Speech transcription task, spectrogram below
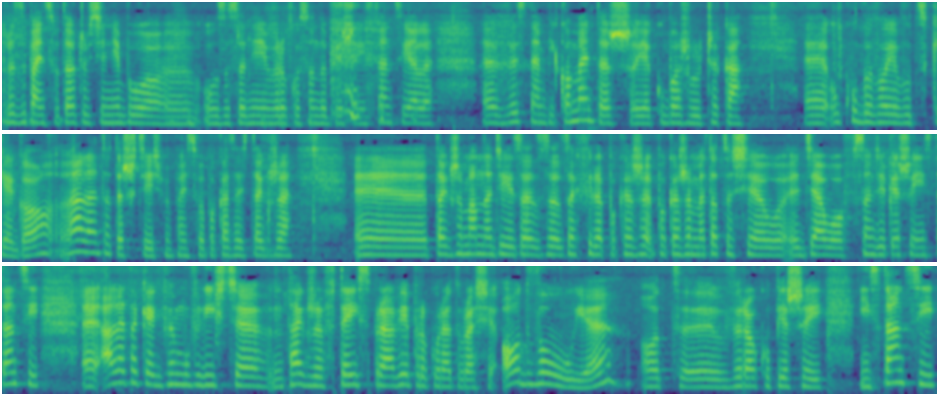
Drodzy Państwo, to oczywiście nie było e, uzasadnieniem wyroku sądu pierwszej instancji, ale e, występ i komentarz Jakuba Żulczyka u Kuby Wojewódzkiego, ale to też chcieliśmy Państwu pokazać, także, e, także mam nadzieję, za, za, za chwilę pokaże, pokażemy to, co się działo w sądzie pierwszej instancji, E, ale tak jak Wy mówiliście, także w tej sprawie prokuratura się odwołuje od e, wyroku pierwszej instancji,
